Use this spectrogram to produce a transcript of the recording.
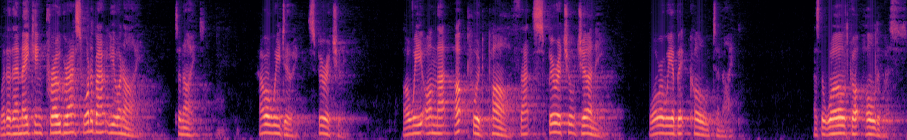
whether they're making progress. What about you and I tonight? How are we doing spiritually? Are we on that upward path, that spiritual journey? Or are we a bit cold tonight? As the world got hold of us.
